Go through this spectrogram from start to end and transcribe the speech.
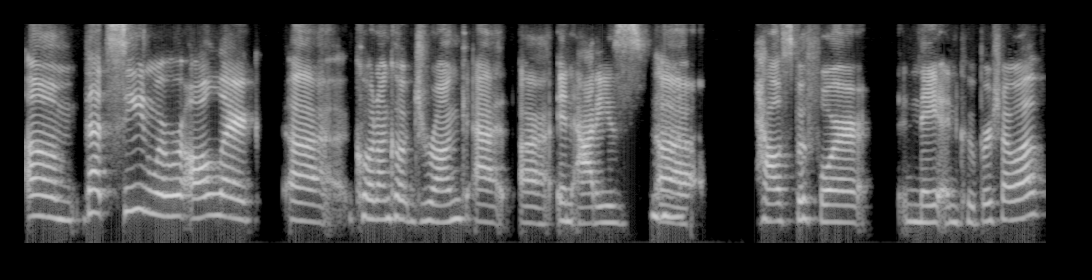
um, that scene where we're all like uh quote unquote drunk at uh in Addie's mm-hmm. uh house before Nate and Cooper show up.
